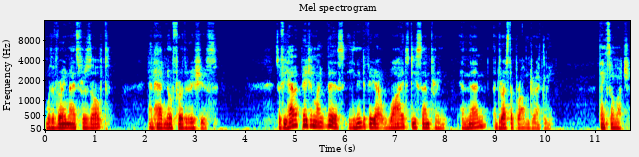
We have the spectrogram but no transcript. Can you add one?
with a very nice result and had no further issues. So if you have a patient like this, you need to figure out why it's decentering and then address the problem directly. Thanks so much.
